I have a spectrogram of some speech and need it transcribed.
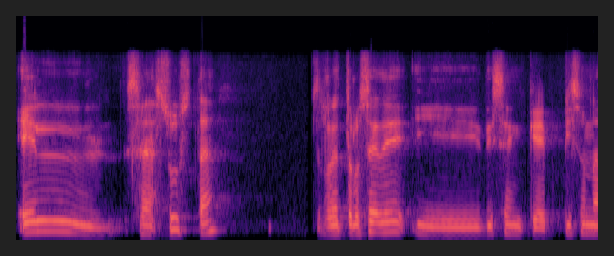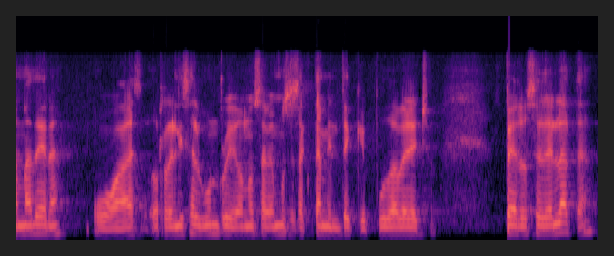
él se asusta, retrocede y dicen que pisa una madera o, realiza algún ruido, no sabemos exactamente qué pudo haber hecho, pero se delata.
